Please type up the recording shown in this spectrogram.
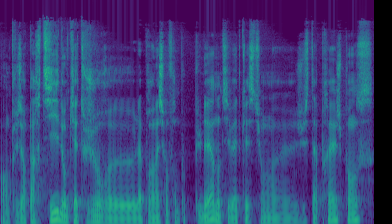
en plusieurs parties. Donc il y a toujours la programmation Front Populaire, dont il va être question juste après, je pense.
